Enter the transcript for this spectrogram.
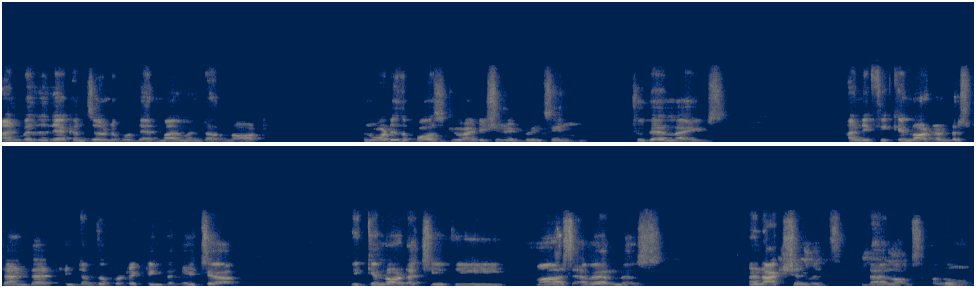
and whether they are concerned about the environment or not, and what is the positive addition it brings in to their lives and if we cannot understand that in terms of protecting the nature, we cannot achieve the mass awareness and action with dialogues alone.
